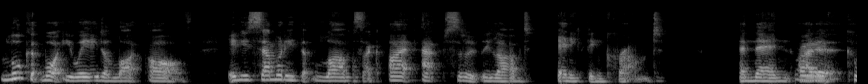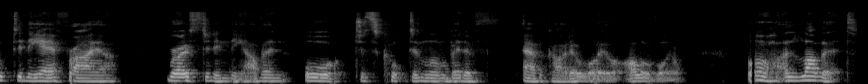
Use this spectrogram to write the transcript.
look at what you eat a lot of. If you're somebody that loves, like I absolutely loved anything crumbed. And then Right. either cooked in the air fryer, roasted in the oven, or just cooked in a little bit of avocado oil, olive oil. Oh, I love it.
